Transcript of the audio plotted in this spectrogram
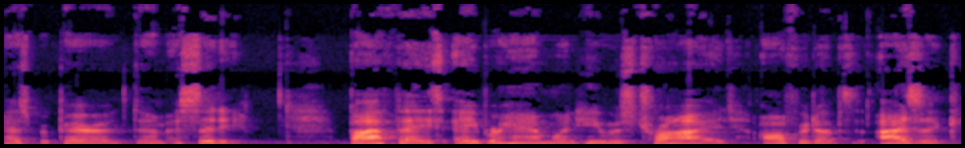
has prepared them a city. By faith, Abraham, when he was tried, offered up Isaac,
